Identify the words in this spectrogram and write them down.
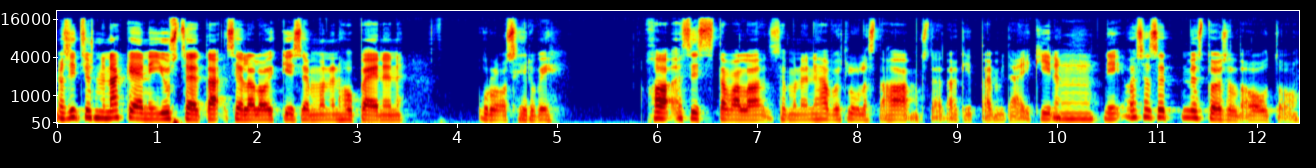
Ja sitten jos ne näkee, niin just se, että siellä loikkii semmoinen hopeinen uroshirvi. Ha, siis tavallaan semmoinen, nehän voisi luulla sitä haamusta jotakin tai mitä ikinä. Mm. Niin olisi se myös toisaalta outoa.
